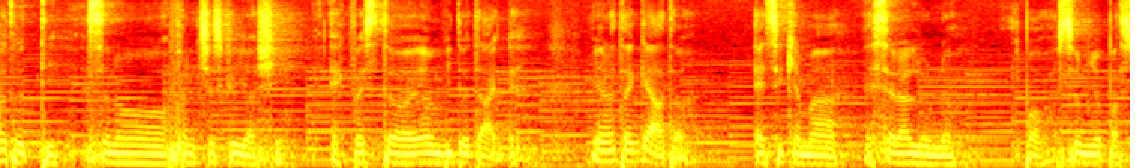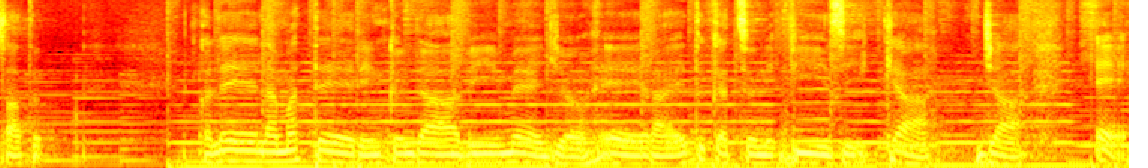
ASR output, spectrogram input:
a tutti, sono Francesco Yoshi e questo è un video tag. Mi hanno taggato e si chiama Essere alunno, un po' sul mio passato. Qual è la materia in cui andavi meglio? Era educazione fisica, già. E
